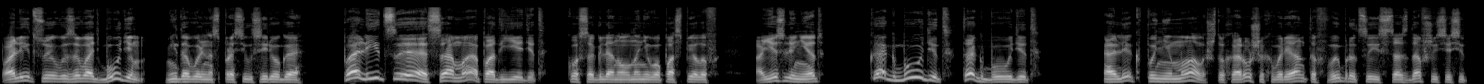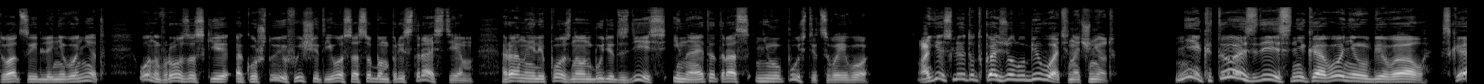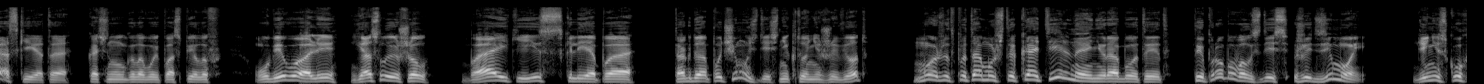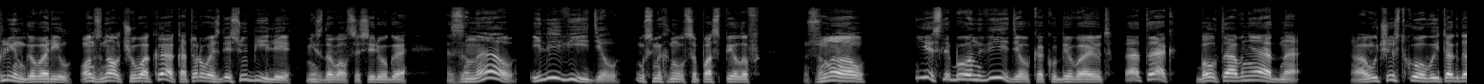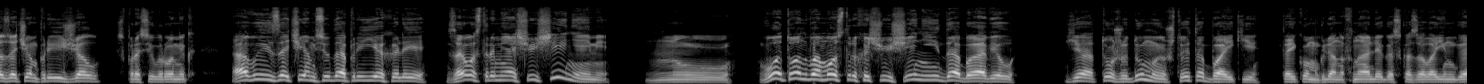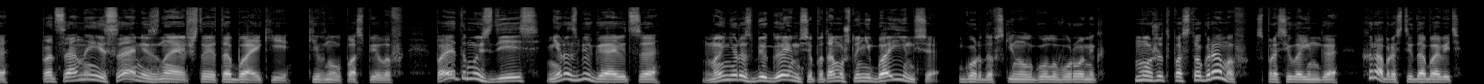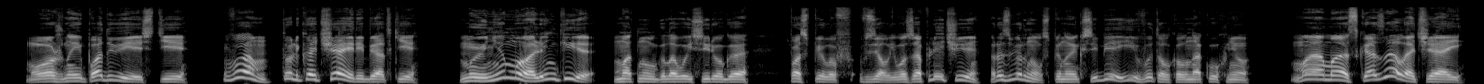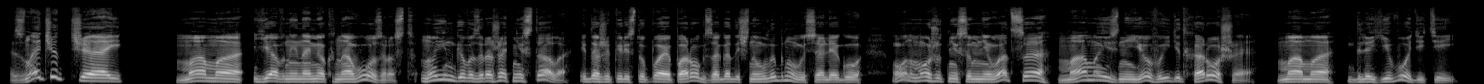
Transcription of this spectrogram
«Полицию вызывать будем?» — недовольно спросил Серега. «Полиция сама подъедет», — косо глянул на него Поспелов. «А если нет?» «Как будет, так будет». Олег понимал, что хороших вариантов выбраться из создавшейся ситуации для него нет. Он в розыске, а Куштуев ищет его с особым пристрастием. Рано или поздно он будет здесь, и на этот раз не упустит своего. «А если этот козел убивать начнет?» «Никто здесь никого не убивал. Сказки это», — качнул головой Поспелов. «Убивали, я слышал. Байки из склепа. Тогда почему здесь никто не живет? Может, потому что котельная не работает? Ты пробовал здесь жить зимой? Денис Кухлин говорил, он знал чувака, которого здесь убили, не сдавался Серега. Знал или видел? усмехнулся Поспелов. Знал. Если бы он видел, как убивают, а так, болтовня одна. А участковый тогда зачем приезжал? спросил Ромик. А вы зачем сюда приехали? За острыми ощущениями? Ну, вот он вам острых ощущений и добавил. Я тоже думаю, что это байки, тайком глянув на Олега, сказала Инга. «Пацаны и сами знают, что это байки», — кивнул Поспелов. «Поэтому здесь не разбегаются». «Мы не разбегаемся, потому что не боимся», — гордо вскинул голову Ромик. «Может, по сто граммов?» — спросила Инга. «Храбрости добавить». «Можно и по двести». «Вам только чай, ребятки». «Мы не маленькие», — мотнул головой Серега. Поспелов взял его за плечи, развернул спиной к себе и вытолкал на кухню. «Мама сказала чай, значит, чай». Мама — явный намек на возраст, но Инга возражать не стала, и даже переступая порог, загадочно улыбнулась Олегу. Он может не сомневаться, мама из нее выйдет хорошая. Мама для его детей.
